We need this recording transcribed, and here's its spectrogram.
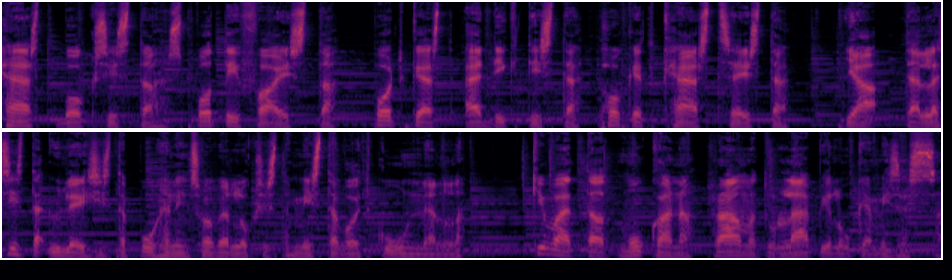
Castboxista, Spotifysta, Podcast Addictista, Pocket Castseista ja tällaisista yleisistä puhelinsovelluksista, mistä voit kuunnella. Kiva, että oot mukana Raamatun läpilukemisessa.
